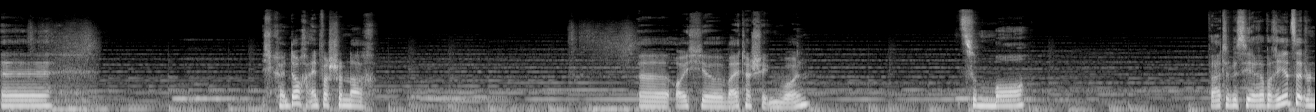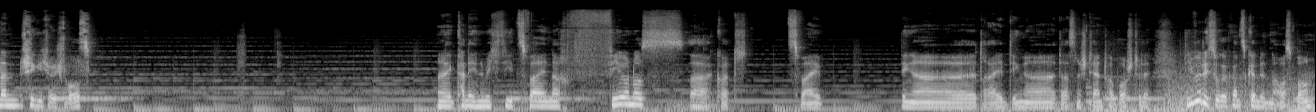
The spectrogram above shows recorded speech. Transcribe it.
Äh, ich könnte auch einfach schon nach äh, euch hier weiterschicken wollen. Zum Moor. Warte, bis ihr repariert seid und dann schicke ich euch los. Dann kann ich nämlich die zwei nach Feonus. Ah Gott. Zwei Dinger, drei Dinger. Da ist eine Sterntorbaustelle. Die würde ich sogar ganz gerne ausbauen.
